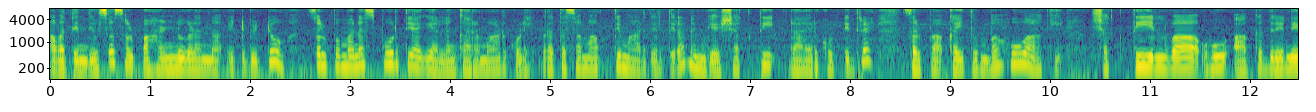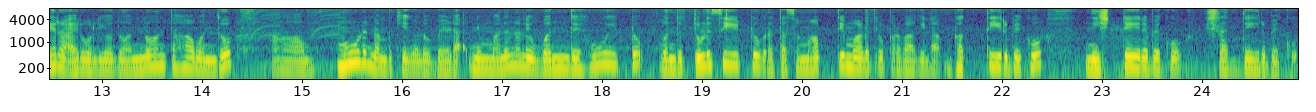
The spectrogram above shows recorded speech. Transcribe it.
ಅವತ್ತಿನ ದಿವಸ ಸ್ವಲ್ಪ ಹಣ್ಣುಗಳನ್ನು ಇಟ್ಬಿಟ್ಟು ಸ್ವಲ್ಪ ಮನಸ್ಫೂರ್ತಿಯಾಗಿ ಅಲಂಕಾರ ಮಾಡಿಕೊಳ್ಳಿ. ವ್ರತ ಸಮಾಪ್ತಿ ಮಾಡ್ತಿರ್ತೀರ ನಿಮಗೆ ಶಕ್ತಿ ರಾಯರು ಕೊಟ್ಟಿದ್ದರೆ ಸ್ವಲ್ಪ ಕೈ ತುಂಬ ಹೂ ಹಾಕಿ. ಶಕ್ತಿ ಇಲ್ವಾ? ಹೂ ಹಾಕಿದ್ರೇ ರಾಯರು ಒಲಿಯೋದು ಅನ್ನೋಂತಹ ಒಂದು ಮೂಢನಂಬಿಕೆಗಳು ಬೇಡ. ನಿಮ್ಮ ಮನೆಯಲ್ಲಿ ಒಂದೇ ಹೂ ಇಟ್ಟು, ಒಂದು ತುಳಸಿ ಇಟ್ಟು ವ್ರತ ಸಮಾಪ್ತಿ ಮಾಡಿದ್ರೂ ಪರವಾಗಿಲ್ಲ. ಭಕ್ತಿ ಇರಬೇಕು, ನಿಷ್ಠೆ ಇರಬೇಕು, ಶ್ರದ್ಧೆ ಇರಬೇಕು.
